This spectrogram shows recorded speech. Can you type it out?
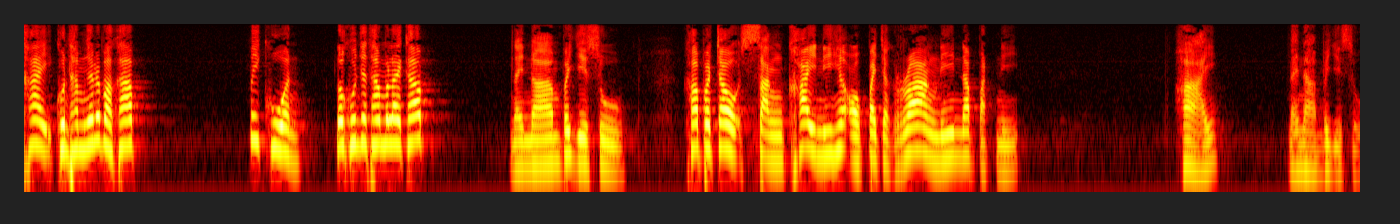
ไข้คุณทำงั้นหรือเปล่าครับ ไม่ควร เราควรจะทำอะไรครับ ในนามพระเยซู ข้าพเจ้าสั่งไข้นี้ให้ออกไปจากร่างนี้นับปัดนี้ หายในนามพระเยซู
